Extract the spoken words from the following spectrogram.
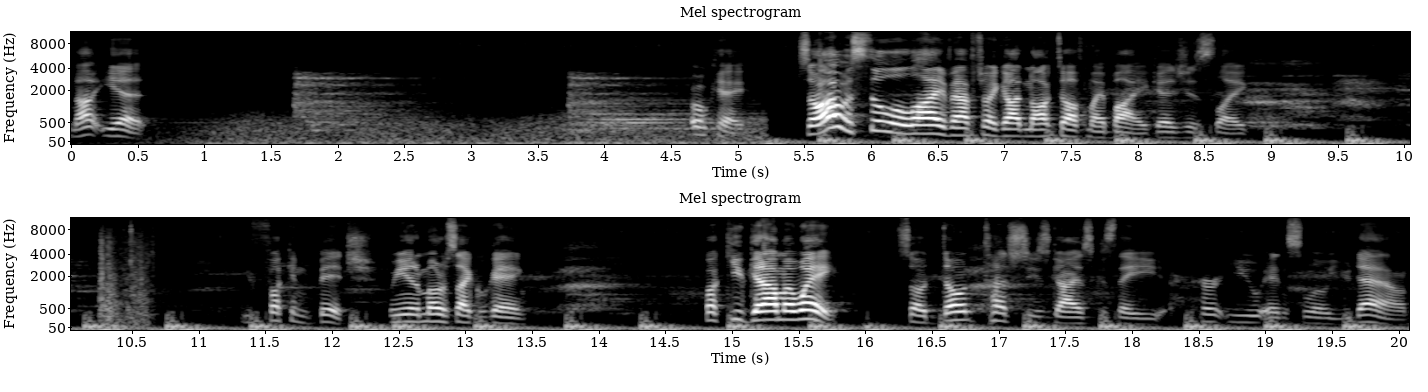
Not yet. Okay. So I was still alive after I got knocked off my bike. I was just like... You fucking bitch. We in a motorcycle gang. Fuck you, get out of my way. So don't touch these guys because they hurt you and slow you down.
